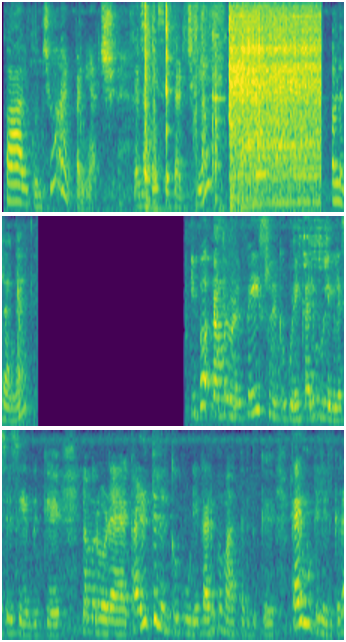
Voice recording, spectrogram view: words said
பால் கொஞ்சம் ஆட் பண்ணியாச்சு. எல்லாத்தையும் சேர்த்து அடிச்சுக்கலாம். அவ்வளோதாங்க இப்போ நம்மளோட ஃபேஸ்ல இருக்கக்கூடிய கருப்புள்ளிகளை சரி செய்யறதுக்கு நம்மளோட கழுத்தில் இருக்கக்கூடிய கருப்பு மாத்துறதுக்கு கைமுட்டியில் இருக்கிற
